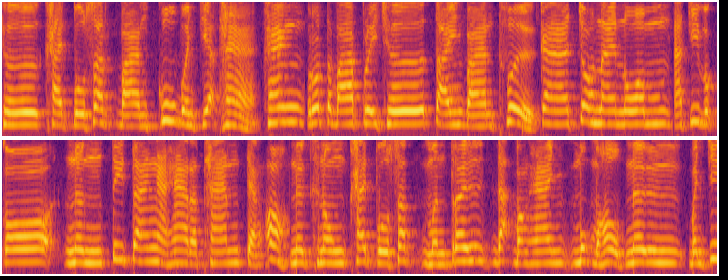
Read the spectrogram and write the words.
ឈើខេត្តពោធិ៍សាត់បានគូបញ្ជាក់ថា ខាងរដ្ឋបាលព្រៃឈើតែងបានធ្វើការចុះណែនាំអាជីវករនិងទីតាំងអាហារដ្ឋានទាំងអស់នៅក្នុងខេត្តពោធិ៍សាត់មិនត្រូវដាក់បង្ហាញមុខម្ហូបនៅ បញ្ជី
